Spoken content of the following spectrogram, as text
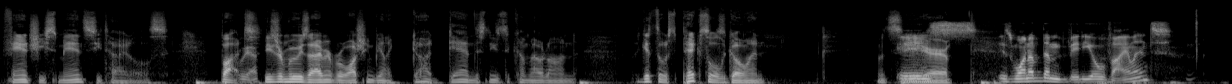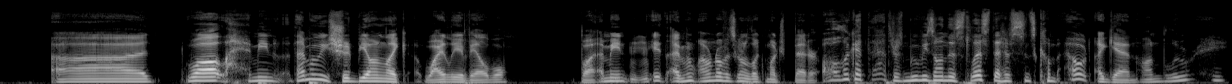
fancy smancy titles, but Oh, yeah. these are movies that I remember watching, being like, "God damn, this needs to come out on." Get those pixels going. Let's see Is is one of them video violence? Uh, well, I mean, that movie should be on like widely available. But I mean, Mhm. it, I, don't, know if it's going to look much better. Oh, look at that! There's movies on this list that have since come out again on Blu-ray,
